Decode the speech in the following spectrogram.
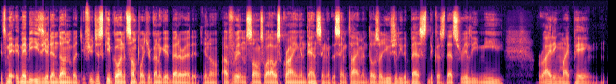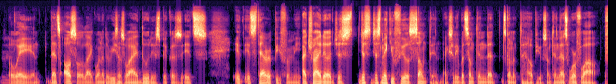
it's may, it may be easier than done but if you just keep going at some point you're gonna get better at it you know? I've written songs while i was crying and dancing at the same time and those are usually the best because that's really me writing my pain mm. away and that's also like one of the reasons why i do this because it's it, it's therapy for me. I try to just just just make you feel something actually but something that's gonna to help you something that's worthwhile.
